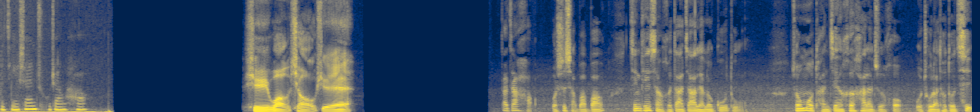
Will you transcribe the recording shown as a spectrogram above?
已经删除账号。希望小学，大家好，我是小包包，今天想和大家聊聊孤独。周末团建喝嗨了之后，我出来透透气。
